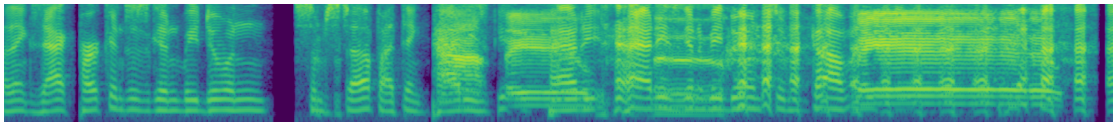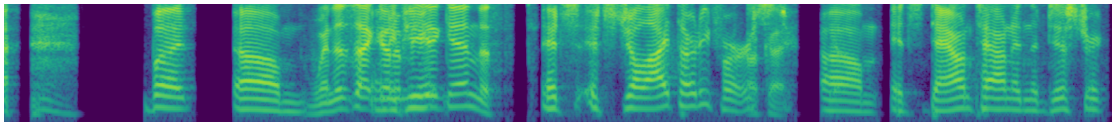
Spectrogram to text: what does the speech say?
I think Zach Perkins is going to be doing some stuff. I think Patty's Ah. Patty Patty's going to be doing some comedy. But um, when is that going to be you- again? The th- It's it's July 31st. Okay. Um, it's downtown in the district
